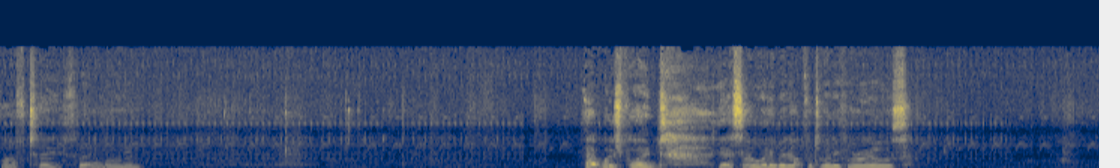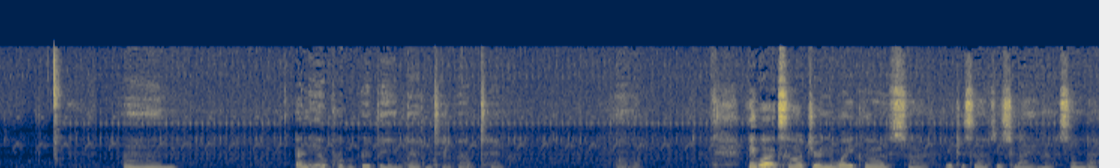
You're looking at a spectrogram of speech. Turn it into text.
half two, three in the morning. At which point, yes, I will have been up for 24 hours. Um, and he'll probably be in bed until about 10. He works hard during the week though, so he deserves his lay on Sunday.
